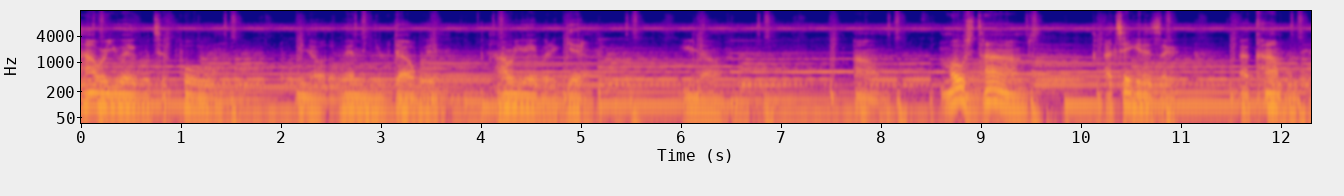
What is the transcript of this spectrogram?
how are you able to pull, you know, the women you've dealt with? How are you able to get them? Most times I take it as a, a compliment.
